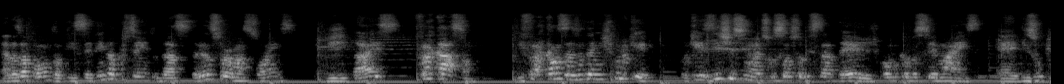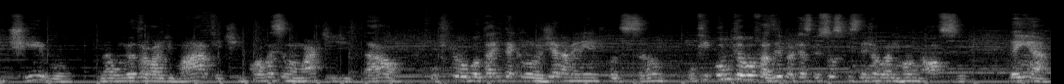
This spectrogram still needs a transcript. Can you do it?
elas apontam que 70% das transformações digitais fracassam. E fracassam exatamente por quê? Porque existe sim uma discussão sobre estratégia, de como que eu vou ser mais é, disruptivo no meu trabalho de marketing, qual vai ser meu marketing digital, o que, que eu vou botar de tecnologia na minha linha de produção, o que, como que eu vou fazer para que as pessoas que estejam agora em home office tenham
